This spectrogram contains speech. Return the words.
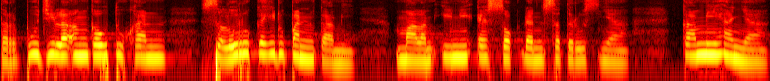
Terpujilah engkau Tuhan seluruh kehidupan kami, malam ini, esok, dan seterusnya. Kami hanya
